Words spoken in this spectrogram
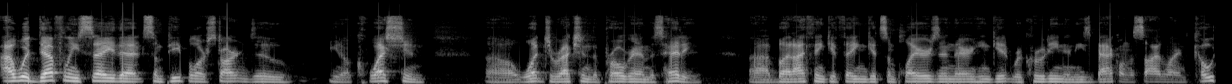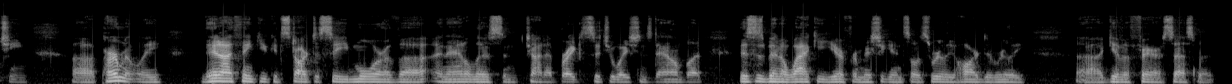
I would definitely say that some people are starting to, you know, question uh, what direction the program is heading. Uh, but I think if they can get some players in there, he can get recruiting, and he's back on the sideline coaching uh, permanently. Then I think you could start to see more of a, an analyst and try to break situations down. But this has been a wacky year for Michigan, so it's really hard to really uh, give a fair assessment.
